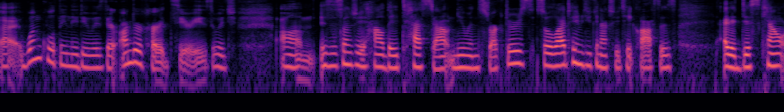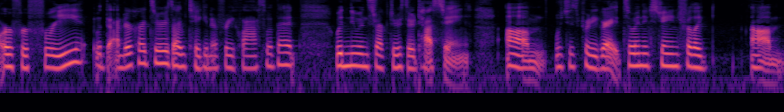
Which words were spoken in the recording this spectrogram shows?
uh, one cool thing they do is their undercard series, which um, is essentially how they test out new instructors. So a lot of times you can actually take classes at a discount or for free with the undercard series. I've taken a free class with it with new instructors they're testing, um, which is pretty great. So in exchange for like um,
